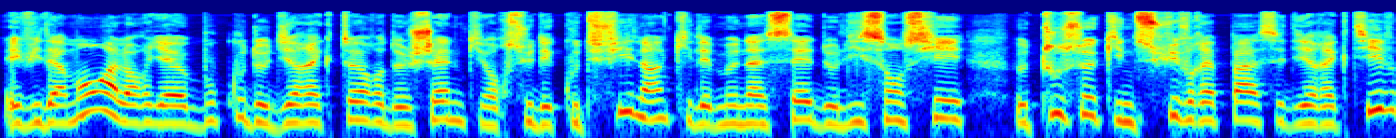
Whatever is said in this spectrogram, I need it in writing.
Évidemment, alors il y a beaucoup de directeurs de chaînes qui ont reçu des coups de fil, hein, qui les menaçaient de licencier euh, tous ceux qui ne suivraient pas ces directives.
